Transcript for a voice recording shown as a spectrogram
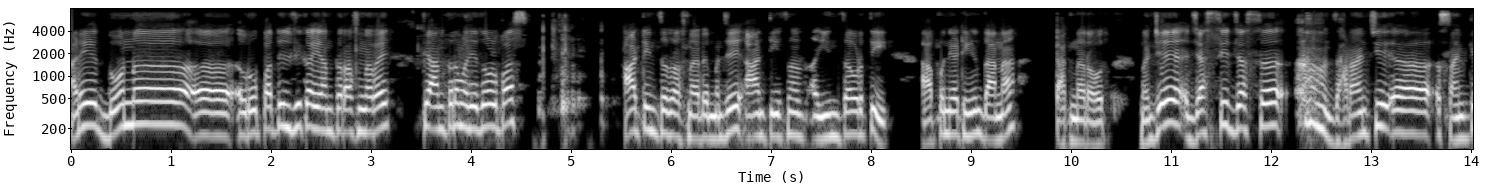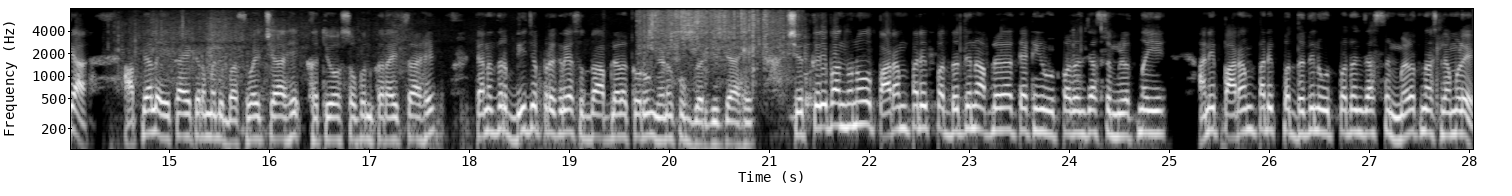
आणि दोन रूपातील रोपातील जे काही अंतर असणार आहे ते अंतर म्हणजे जवळपास आठ इंचच असणार आहे. म्हणजे आठ इंच इंचावरती आपण या ठिकाणी दाना टाकणार आहोत. म्हणजे जास्तीत जास्त झाडांची संख्या आपल्याला एका एकरमध्ये बसवायची आहे. खत व्यवस्थापन करायचं आहे. त्यानंतर बीज प्रक्रिया सुद्धा आपल्याला करून घेणं खूप गरजेचे आहे. शेतकरी बांधवांनो पारंपरिक पद्धतीनं आपल्याला त्या ठिकाणी उत्पादन जास्त मिळत नाही आणि पारंपरिक पद्धतीने उत्पादन जास्त मिळत नसल्यामुळे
